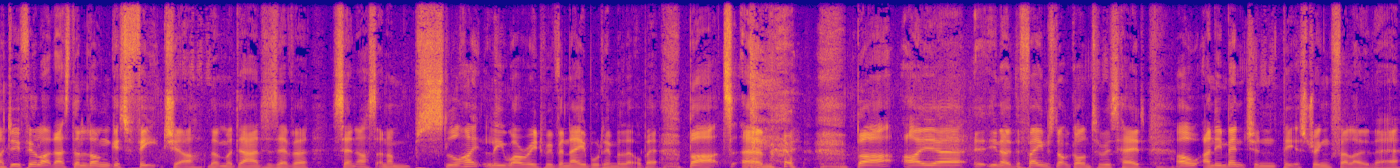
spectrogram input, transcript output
I do feel like that's the longest feature that my dad has ever sent us, and I'm slightly worried we've enabled him a little bit. But, um, but I, uh, you know, the fame's not gone to his head. Oh, and he mentioned Peter Stringfellow there.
